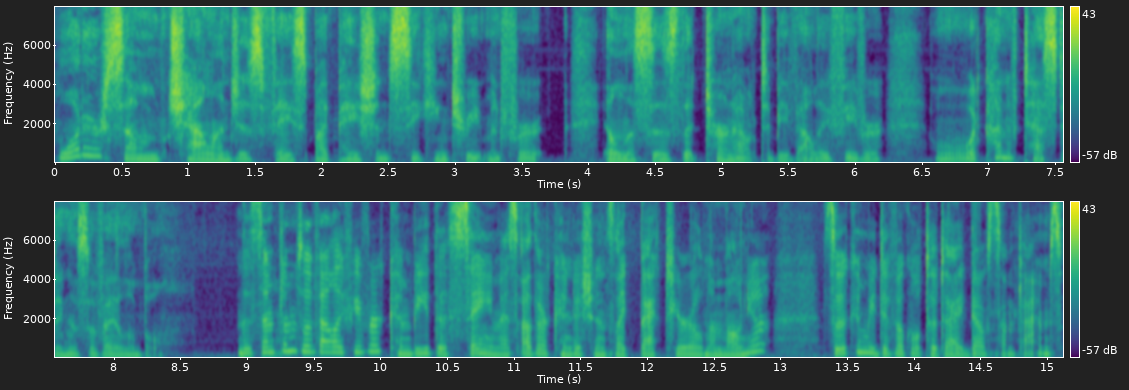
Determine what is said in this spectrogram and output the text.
What are some challenges faced by patients seeking treatment for illnesses that turn out to be valley fever? What kind of testing is available? The symptoms of valley fever can be the same as other conditions like bacterial pneumonia, so it can be difficult to diagnose sometimes.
